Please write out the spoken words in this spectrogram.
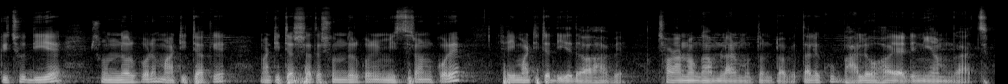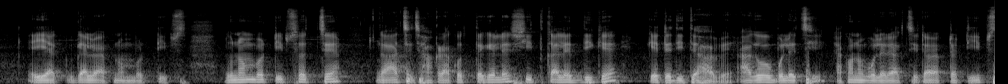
কিছু দিয়ে সুন্দর করে মাটিটাকে, মাটিটার সাথে সুন্দর করে মিশ্রণ করে সেই মাটিটা দিয়ে দেওয়া হবে। ছড়ানো গামলার মতন টবে। তাহলে খুব ভালো হয় অ্যাডেনিয়াম গাছ। এই এক গেল এক নম্বর টিপস। দু নম্বর টিপস হচ্ছে গাছ ঝাঁকড়া করতে গেলে শীতকালের দিকে কেটে দিতে হবে। আগেও বলেছি, এখনও বলে রাখছি, এটাও একটা টিপস।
